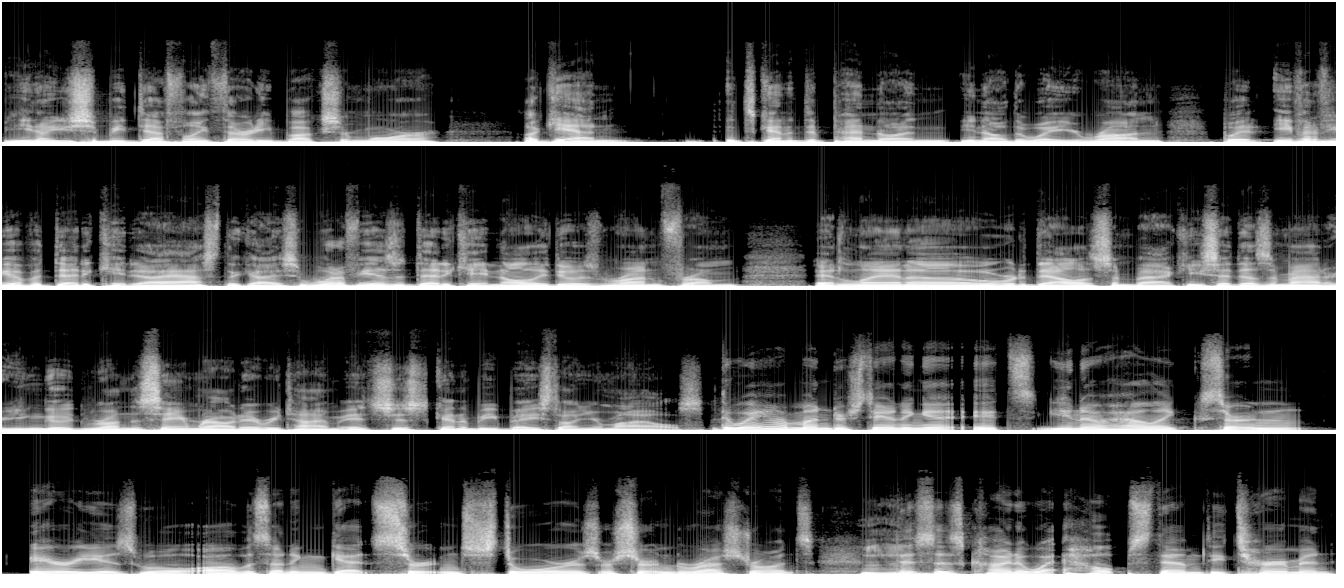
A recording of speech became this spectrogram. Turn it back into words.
you know, you should be definitely 30 bucks or more. Again, it's going to depend on you know the way you run. But even if you have a dedicated, I asked the guy, so what if he has a dedicated and all they do is run from Atlanta over to Dallas and back? He said doesn't matter. You can go run the same route every time. It's just going to be based on your miles. The way I'm understanding it, it's you know how like certain areas will all of a sudden get certain stores or certain restaurants. Mm-hmm. This is kind of what helps them determine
